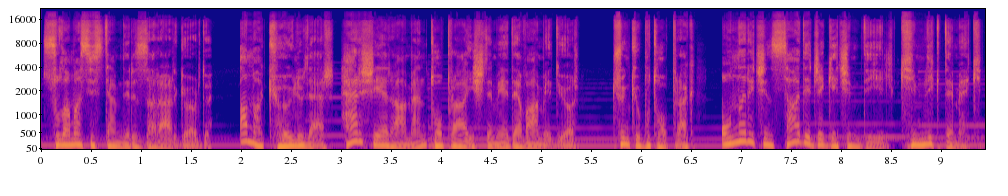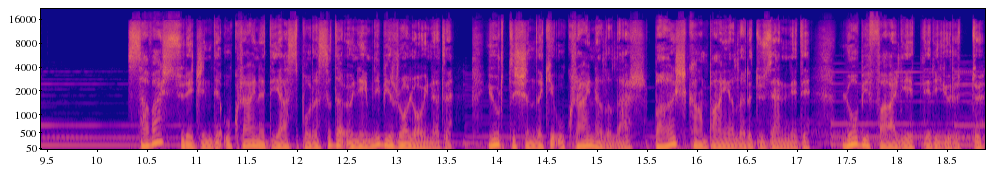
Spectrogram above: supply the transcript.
sulama sistemleri zarar gördü. Ama köylüler her şeye rağmen toprağı işlemeye devam ediyor. Çünkü bu toprak onlar için sadece geçim değil, kimlik demek. Savaş sürecinde Ukrayna diasporası da önemli bir rol oynadı. Yurt dışındaki Ukraynalılar bağış kampanyaları düzenledi, lobi faaliyetleri yürüttü.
